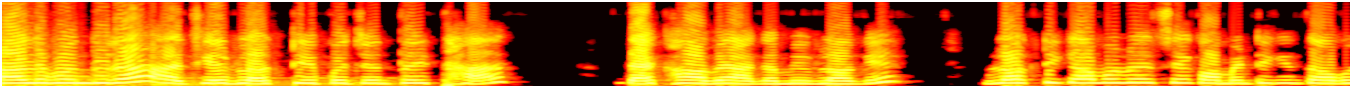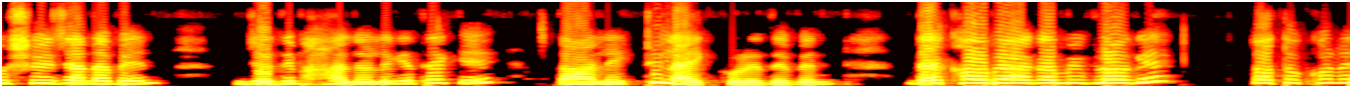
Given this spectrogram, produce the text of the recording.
তাহলে বন্ধুরা, আজকের ব্লগটি এ পর্যন্তই থাক। দেখা হবে আগামী ব্লগে ব্লগটি কেমন হয়েছে কমেন্টে কিন্তু অবশ্যই জানাবেন। যদি ভালো লেগে থাকে, তাহলে একটি লাইক করে দেবেন। দেখা হবে আগামী ব্লগে ততক্ষণে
